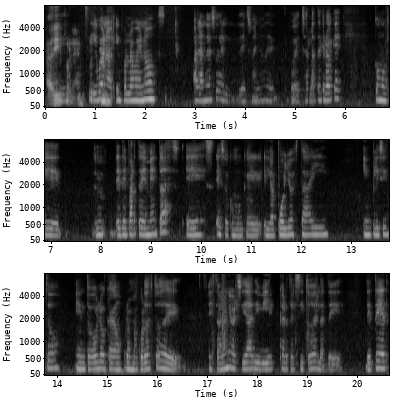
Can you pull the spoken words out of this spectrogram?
ahí, por ejemplo. Sí, bueno, y por lo menos hablando de eso del, del sueño de, tipo, de charla TED, creo que como que de parte de metas es eso, como que el apoyo está ahí implícito en todo lo que hagamos. Pero me acuerdo esto de estaba en la universidad y vi el cartelcito de la de, de TED,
